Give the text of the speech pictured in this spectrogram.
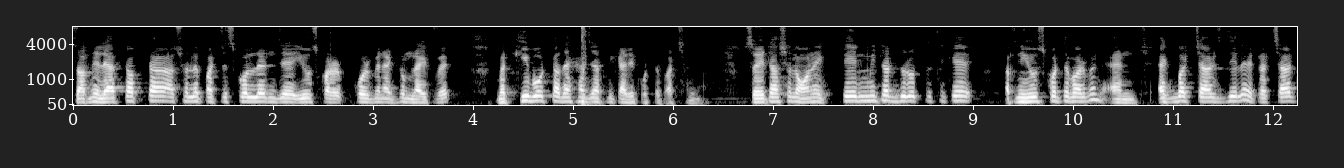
তো আপনি ল্যাপটপটা আসলে পারচেস করলেন যে ইউজ করবেন একদম লাইট ওয়েট বাট কিবোর্ডটা দেখা যায় আপনি ক্যারি করতে পারছেন না। সো এটা আসলে অনেক টেন মিটার দূরত্ব থেকে আপনি ইউজ করতে পারবেন অ্যান্ড একবার চার্জ দিলে এটার চার্জ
